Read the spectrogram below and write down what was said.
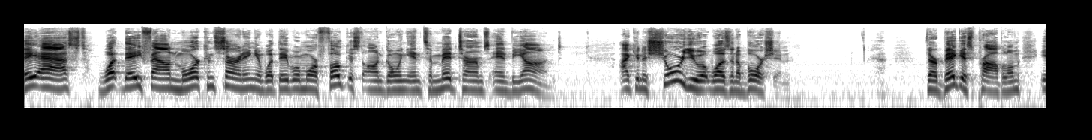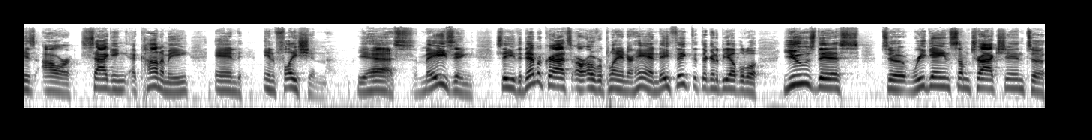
they asked what they found more concerning and what they were more focused on going into midterms and beyond. I can assure you it wasn't abortion. Their biggest problem is our sagging economy and inflation. Yes, amazing. See, the Democrats are overplaying their hand. They think that they're going to be able to use this to regain some traction, to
